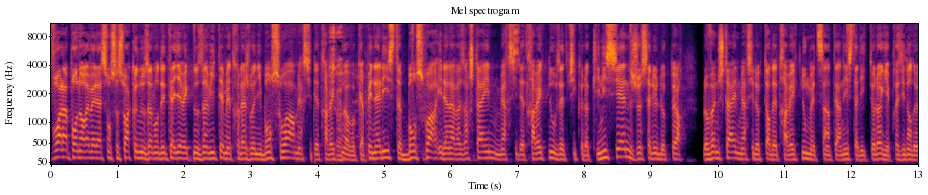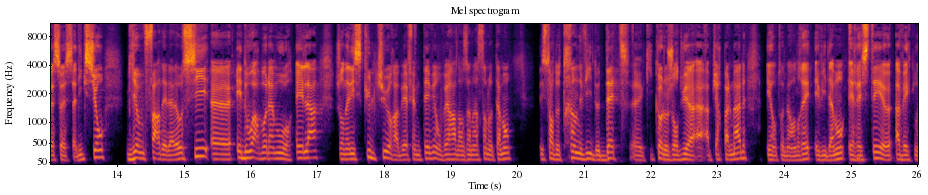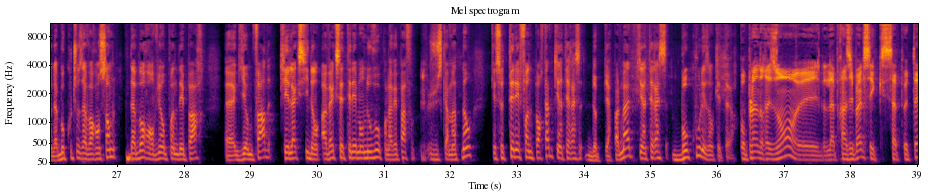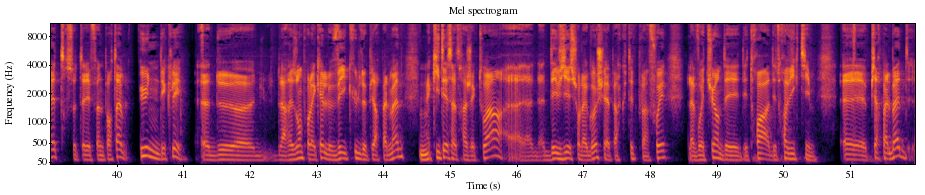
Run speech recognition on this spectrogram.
Voilà pour nos révélations ce soir que nous allons détailler avec nos invités. Maître Lajoigny, bonsoir. Merci d'être avec nous, avocat pénaliste. Bonsoir, Ilana Wazerstein. Merci d'être avec nous. Vous êtes psychologue clinicienne. Je salue le docteur Lovenstein. Merci, docteur, d'être avec nous. Médecin interniste, addictologue et président de SOS Addiction. Guillaume Fard est là aussi. Euh, Édouard Bonamour est là, journaliste culture à BFM TV. On verra dans un instant notamment l'histoire de train de vie, de dette euh, qui colle aujourd'hui à, Pierre Palmade. Et Antonin André, évidemment, est resté euh, avec nous. On a beaucoup de choses à voir ensemble. D'abord, on revient au point de départ. Euh, Guillaume Fard, qui est l'accident, avec cet élément nouveau qu'on n'avait pas jusqu'à maintenant, qui est ce téléphone portable qui intéresse de Pierre Palmade, qui intéresse beaucoup les enquêteurs. Pour plein de raisons, et la principale, c'est que ça peut être ce téléphone portable une des clés euh, euh, de, la raison pour laquelle le véhicule de Pierre Palmade mmh. a quitté sa trajectoire, a, dévié sur la gauche et a percuté de plein fouet la voiture des, trois, des trois victimes. Pierre Palmade,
